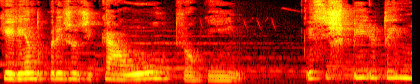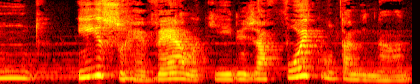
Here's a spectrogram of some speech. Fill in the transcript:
querendo prejudicar outro alguém, esse espírito é imundo. Isso revela que ele já foi contaminado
